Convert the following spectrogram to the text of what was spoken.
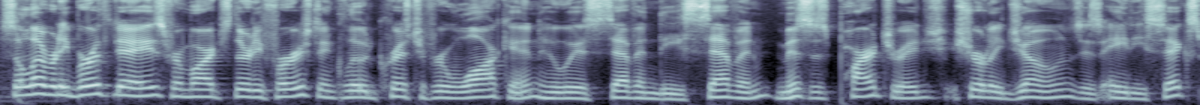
Celebrity birthdays for March 31st include Christopher Walken, who is 77, Mrs. Partridge, Shirley Jones, is 86,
